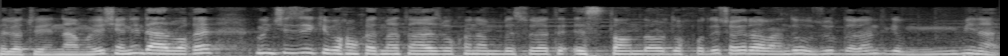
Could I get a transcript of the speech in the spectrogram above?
پلاتوی نمایش. یعنی در واقع اون چیزی که بخوام خدمتتون عرض بکنم به صورت استاندارد خودش آیا رونده حضور دارن؟ دیگه می‌بینن.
